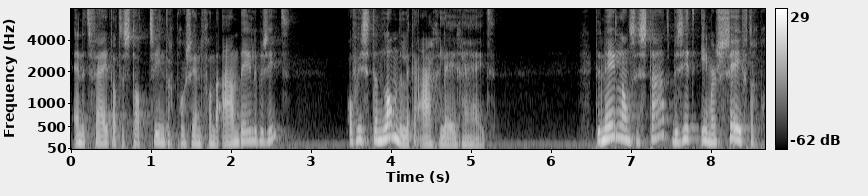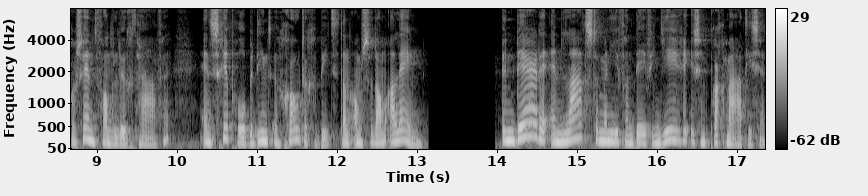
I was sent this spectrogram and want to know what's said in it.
en het feit dat de stad 20% van de aandelen bezit? Of is het een landelijke aangelegenheid? De Nederlandse staat bezit immers 70% van de luchthaven en Schiphol bedient een groter gebied dan Amsterdam alleen. Een derde en laatste manier van definiëren is een pragmatische.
